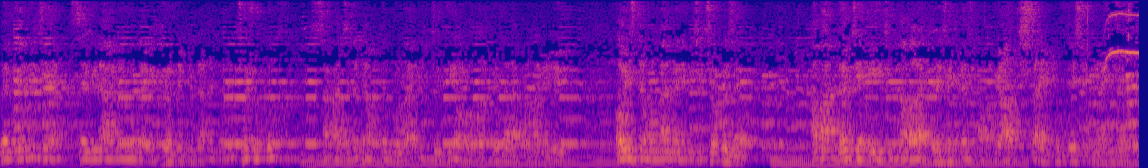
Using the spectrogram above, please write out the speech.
Ve gelince sevgili annemi de gördüm İmran'ı. Benim çocukluk sanatçılık yaptım buradaydı. Türkiye olduğum günler aklıma geliyor. O yüzden bunlar benim için çok özel. Ama önce eğitimini alarak gelecekler. Ama bir alkışlayın. Muhteşem bir güzel.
